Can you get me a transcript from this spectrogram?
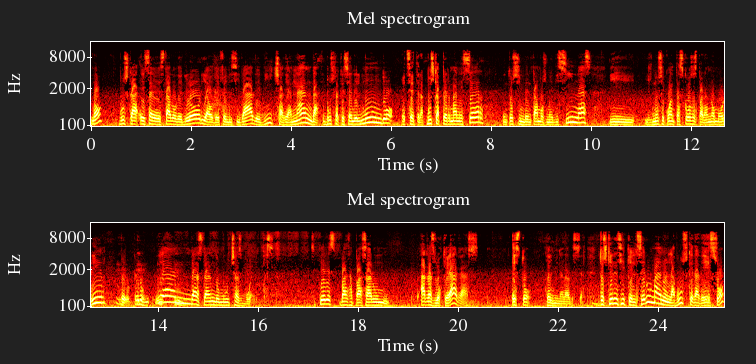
¿no? Busca ese estado de gloria o de felicidad, de dicha, de ananda, busca que sea en el mundo, etcétera. Busca permanecer, entonces inventamos medicinas, y, no sé cuántas cosas para no morir, pero, pero andas dando muchas vueltas. Si quieres, vas a pasar un, hagas lo que hagas, esto terminará de ser. Entonces quiere decir que el ser humano en la búsqueda de eso,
